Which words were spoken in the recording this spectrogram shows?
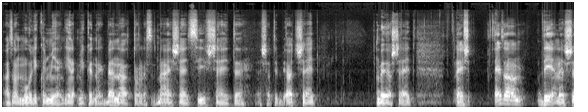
azon múlik, hogy milyen gének működnek benne, attól lesz az májsejt, szívsejt, stb. agysejt, bőrsejt. És ez a DNS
